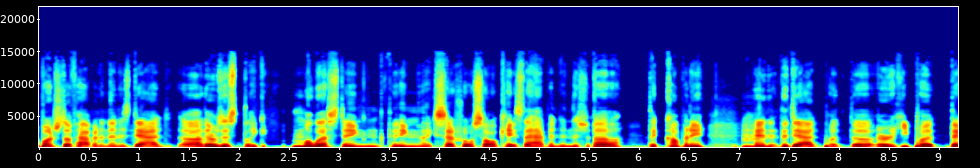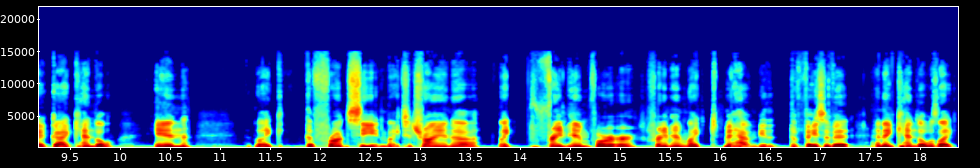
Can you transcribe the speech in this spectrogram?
a bunch of stuff happened. And then his dad, uh, there was this like molesting thing, like sexual assault case that happened in this uh, the company, Mhm. and the dad put the or he put that guy Kendall in like the front seat and like to try and uh like frame him for it or frame him like to have him be the, the face of it. And then kendall was like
